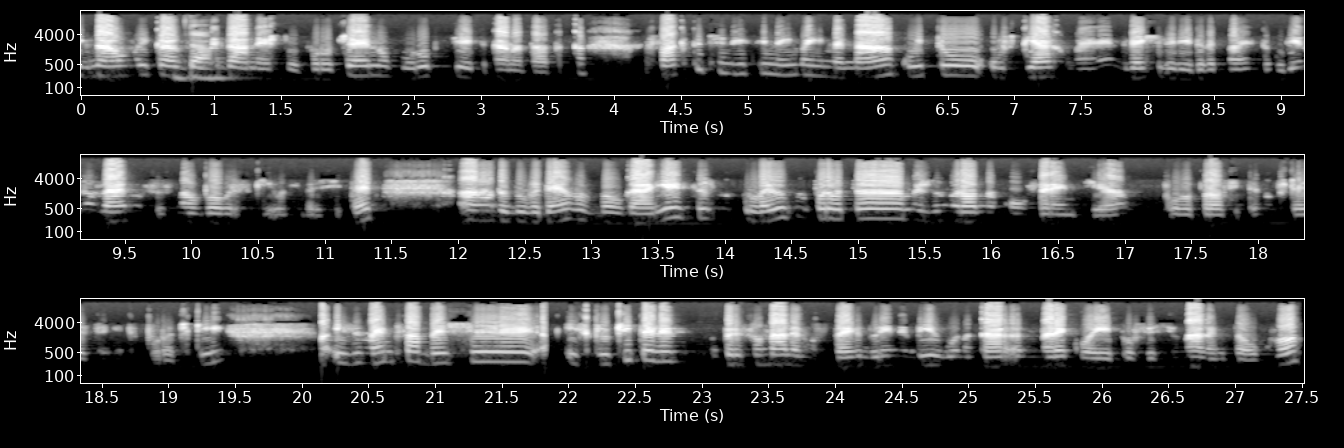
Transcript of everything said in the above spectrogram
сигнално и казваме да. да, нещо е поручено, корупция и така нататък. Факт е, че наистина има имена, които успяхме 2019 година, заедно с нов български университет, а, да доведем в България и всъщност проведохме първата международна конференция по въпросите на обществените поръчки. И за мен това беше изключителен персонален успех, дори не бих го нарекла и професионален толкова,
